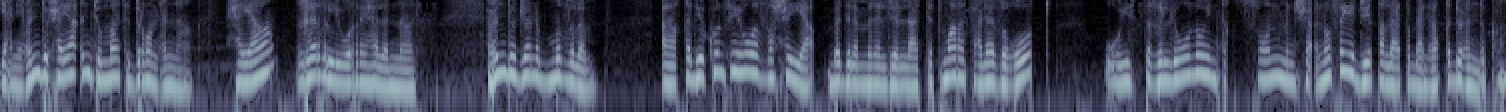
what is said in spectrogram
يعني عنده حياة أنتم ما تدرون عنها. حياة غير اللي يوريها للناس. عنده جانب مظلم. آه قد يكون فيه هو الضحية بدلا من الجلاد. تتمارس عليه ضغوط ويستغلونه وينتقصون من شأنه فيجي يطلع طبعا عقده عندكم.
